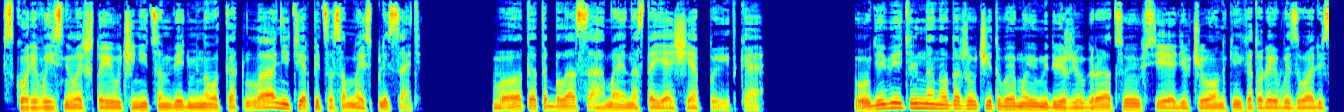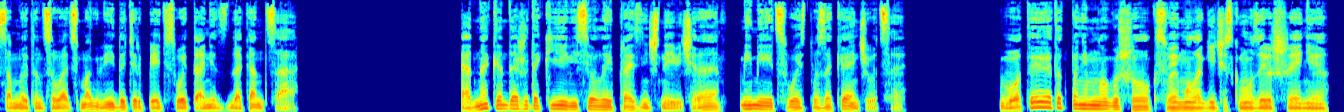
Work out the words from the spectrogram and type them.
Вскоре выяснилось, что и ученицам ведьминого котла не терпится со мной сплясать. Вот это была самая настоящая пытка. Удивительно, но даже учитывая мою медвежью грацию, все девчонки, которые вызывались со мной танцевать, смогли дотерпеть свой танец до конца. Однако даже такие веселые праздничные вечера имеют свойство заканчиваться. Вот и этот понемногу шел к своему логическому завершению.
